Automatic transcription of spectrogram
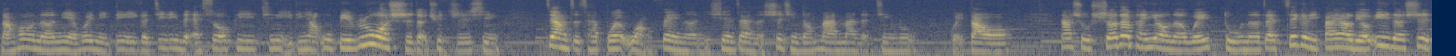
然后呢，你也会拟定一个既定的 SOP，请你一定要务必落实的去执行，这样子才不会枉费呢。你现在呢，事情都慢慢的进入。轨道哦，那属蛇的朋友呢，唯独呢，在这个礼拜要留意的是，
